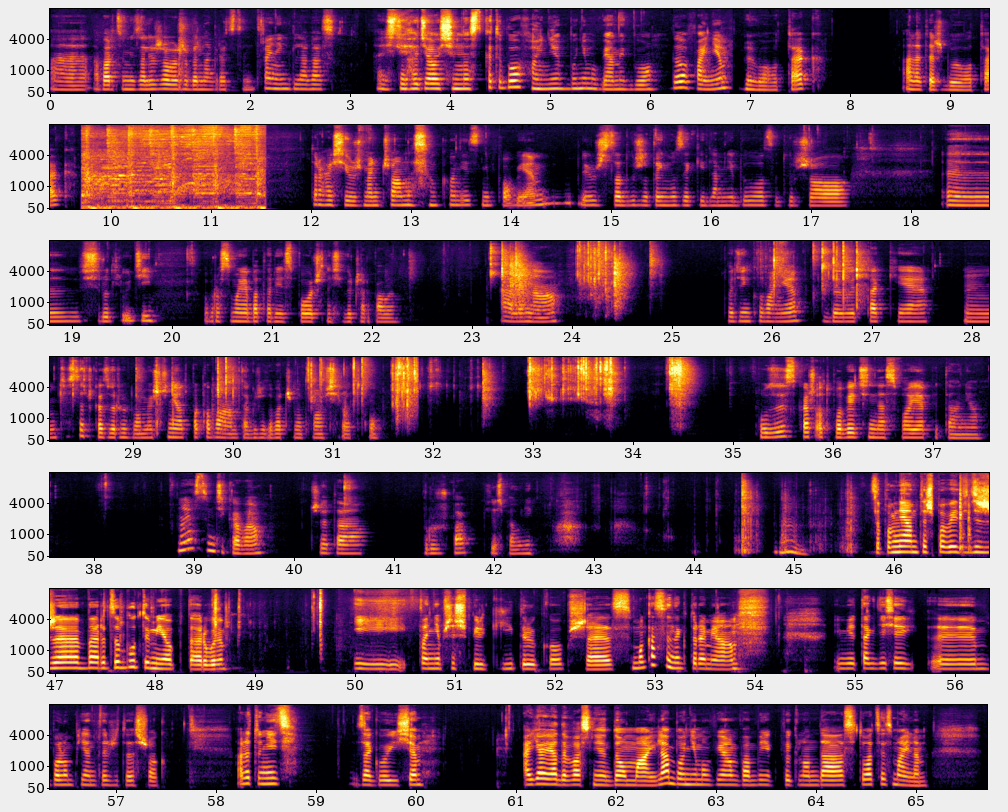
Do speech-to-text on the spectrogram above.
E, A bardzo mi zależało, żeby nagrać ten trening dla Was. A jeśli chodzi o osiemnastkę, to było fajnie, bo nie mówiłam jak było. Było fajnie. Było tak, ale też było tak. Trochę się już męczyłam na sam koniec, nie powiem. Już za dużo tej muzyki dla mnie było, za dużo yy, wśród ludzi. Po prostu moje baterie społeczne się wyczerpały. Ale na podziękowanie były takie mm, ciasteczka z ryżą. Jeszcze nie odpakowałam, także zobaczymy, co mam w środku. Uzyskasz odpowiedzi na swoje pytania. No, jestem ciekawa, czy ta wróżba się spełni. Mm. Zapomniałam też powiedzieć, że bardzo buty mi obtarły. I to nie przez szpilki, tylko przez mokasyny, które miałam. I mnie tak dzisiaj yy, bolą pięty, że to jest szok. Ale to nic, zagoi się. A ja jadę właśnie do Maila, bo nie mówiłam Wam, jak wygląda sytuacja z Mailem.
